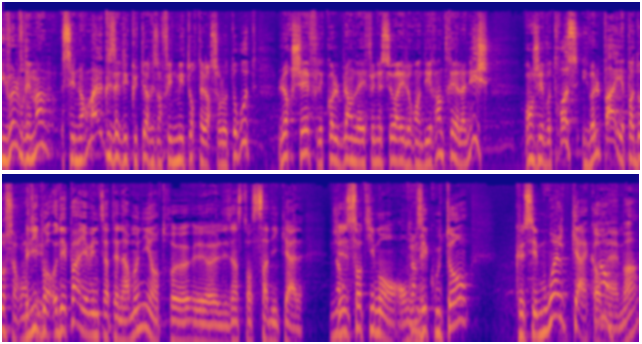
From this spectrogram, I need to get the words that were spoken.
Ils veulent vraiment. C'est normal que les agriculteurs, ils ont fait une demi-tour tout à l'heure sur l'autoroute. Leur chef, l'école blanche de la FNSEA, ils leur ont dit rentrez à la niche. Rangez votre os, ils veulent pas, il n'y a pas d'os à ranger. Mais dites-moi, au départ, il y avait une certaine harmonie entre euh, les instances syndicales. J'ai le sentiment, en vous écoutant, que c'est moins le cas quand même. Hein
